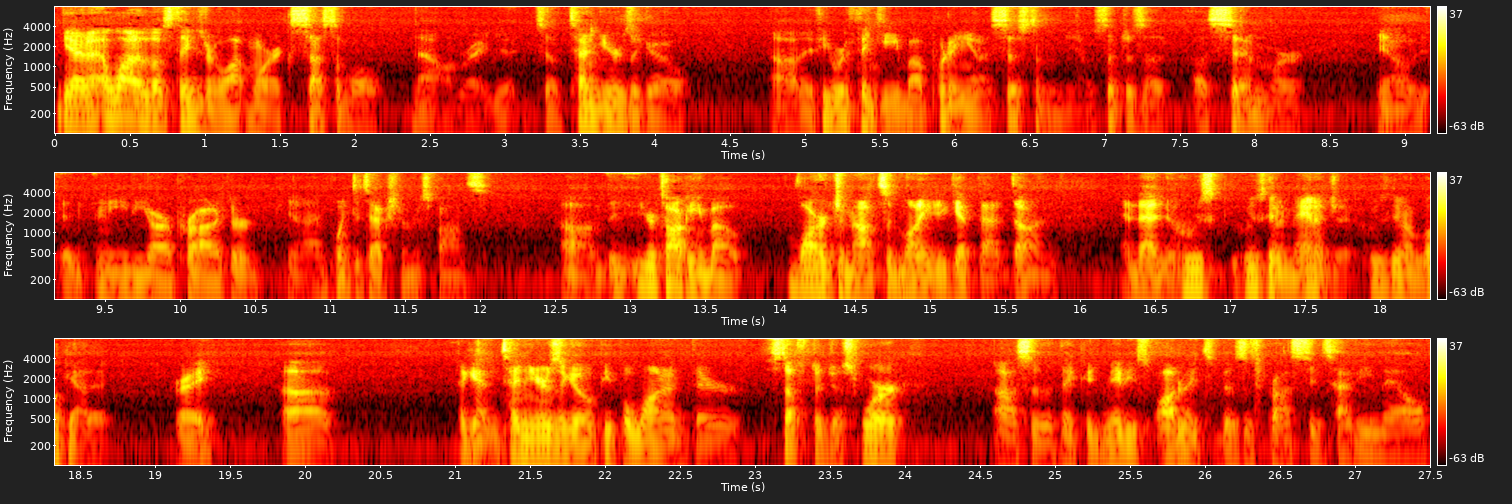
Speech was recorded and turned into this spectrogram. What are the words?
Yeah a lot of those things are a lot more accessible now, right? So 10 years ago, uh, if you were thinking about putting in a system, you know, such as a, a SIEM or, you know, an, EDR product or you know, endpoint detection response, um, you're talking about large amounts of money to get that done. And then who's who's going to manage it? Who's going to look at it, right? Uh, again, 10 years ago, people wanted their stuff to just work uh, so that they could maybe automate some business processes, have email,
